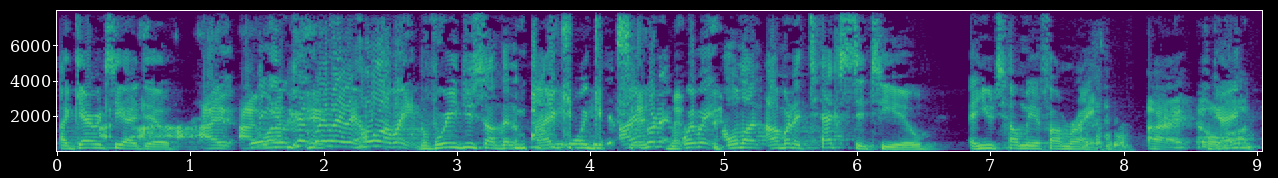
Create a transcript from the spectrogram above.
I guarantee I do. I, I wait, okay, picked- wait, wait, wait, hold on, wait. Before you do something, I'm going to, I'm going to, wait, wait, hold on. I'm going to text it to you and you tell me if I'm right. All right, hold Okay? on.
